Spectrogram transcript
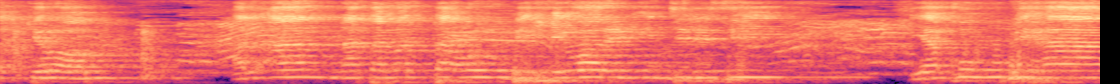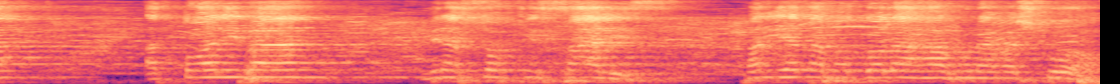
الكرام الآن نتمتع بحوار إنجليزي يقوم بها الطالبان من الصف الثالث. فليتفضلا ها هنا مشكورا.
